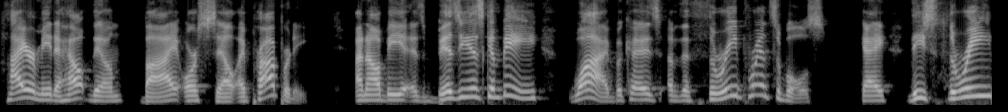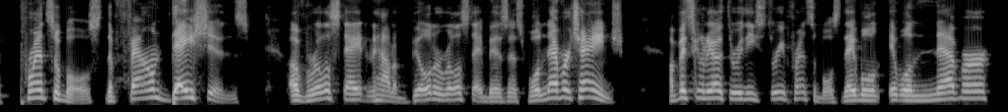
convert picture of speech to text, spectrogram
hire me to help them buy or sell a property. And I'll be as busy as can be. Why? Because of the three principles. Okay. These three principles, the foundations of real estate and how to build a real estate business will never change. I'm just going to go through these three principles. They will, it will never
